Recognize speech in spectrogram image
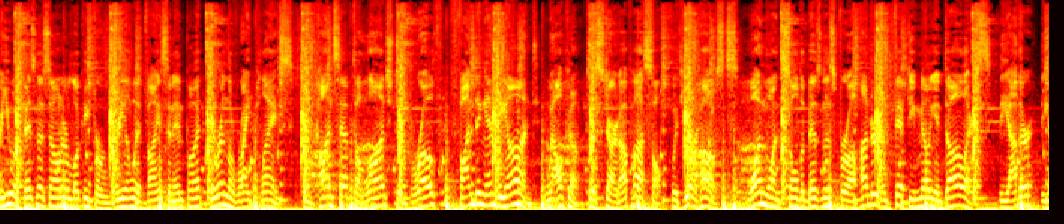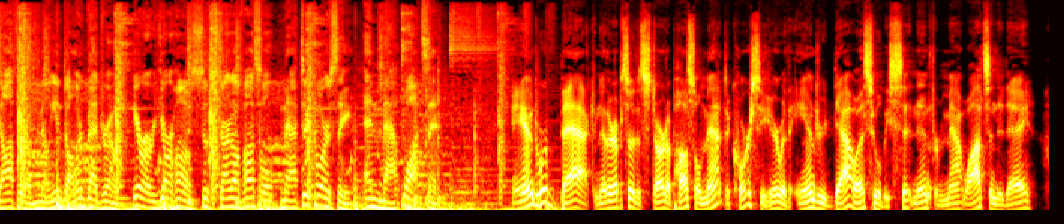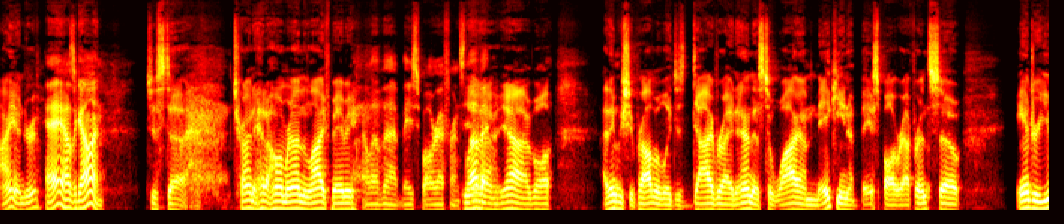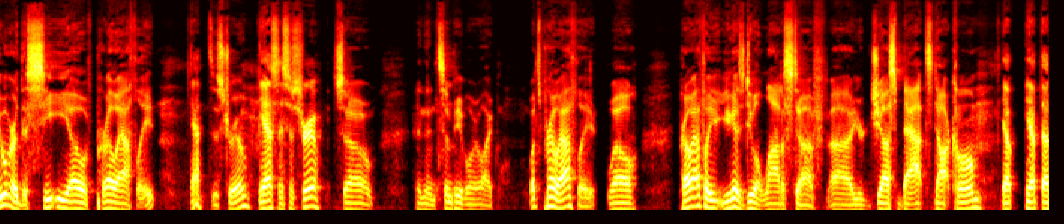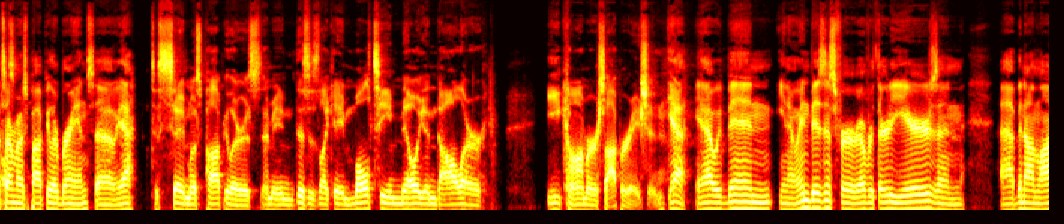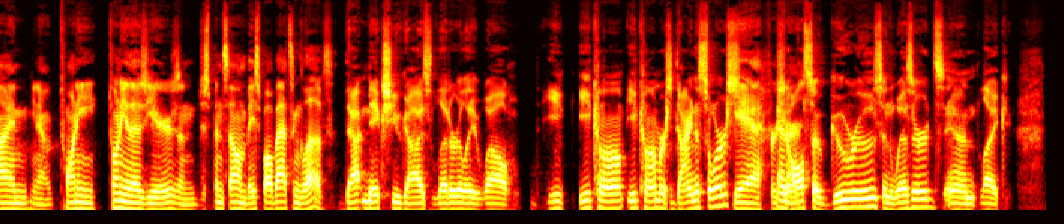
Are you a business owner looking for real advice and input? You're in the right place. From concept to launch to growth, funding, and beyond. Welcome to Startup Hustle with your hosts. One once sold a business for $150 million. The other, the author of Million Dollar Bedroom. Here are your hosts of Startup Hustle, Matt DeCoursey and Matt Watson. And we're back. Another episode of Startup Hustle. Matt DeCoursey here with Andrew Dowis, who will be sitting in for Matt Watson today. Hi, Andrew. Hey, how's it going? Just uh, trying to hit a home run in life, baby. I love that baseball reference. Love yeah, it. Yeah. Well, I think we should probably just dive right in as to why I'm making a baseball reference. So, Andrew, you are the CEO of Pro Athlete. Yeah. Is this true? Yes, this is true. So, and then some people are like, what's Pro Athlete? Well, Pro Athlete, you guys do a lot of stuff. Uh, you're justbats.com. Yep. Yep. That's Awesome. our most popular brand. So, yeah. To say most popular is, I mean, this is like a multi million dollar e commerce operation. Yeah. Yeah. We've been, you know, in business for over 30 years and uh, been online, you know, 20, 20 of those years and just been selling baseball bats and gloves. That makes you guys literally, well, e e-com e-commerce dinosaurs Yeah, for and sure. also gurus and wizards and like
